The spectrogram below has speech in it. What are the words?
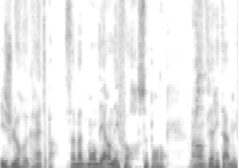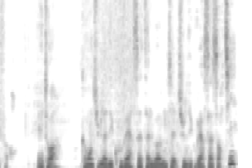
et je le regrette pas. Ça m'a demandé un effort, cependant, Oui. un véritable effort. Et toi, comment tu l'as découvert cet album? Tu l'as découvert sa sortie?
